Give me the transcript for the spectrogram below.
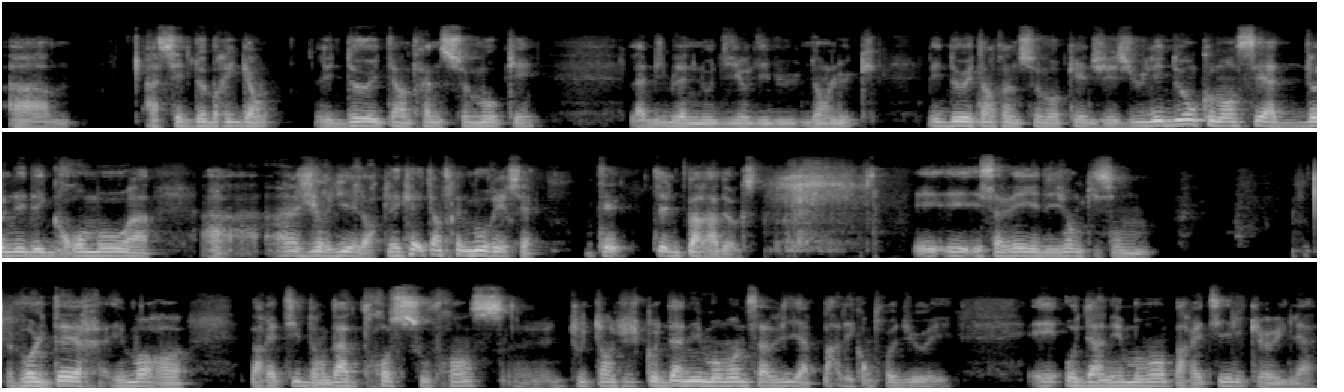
à, ces deux brigands. Les deux étaient en train de se moquer. La Bible, nous dit au début, dans Luc, les deux étaient en train de se moquer de Jésus. Les deux ont commencé à donner des gros mots, à, injurier, alors que les gars étaient en train de mourir. C'est le paradoxe. Et, et savez, il y a des gens qui sont... Voltaire est mort, euh, paraît-il, dans d'atroces souffrances, euh, tout le temps jusqu'au dernier moment de sa vie à parler contre Dieu. Et, et au dernier moment, paraît-il, qu'il a,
